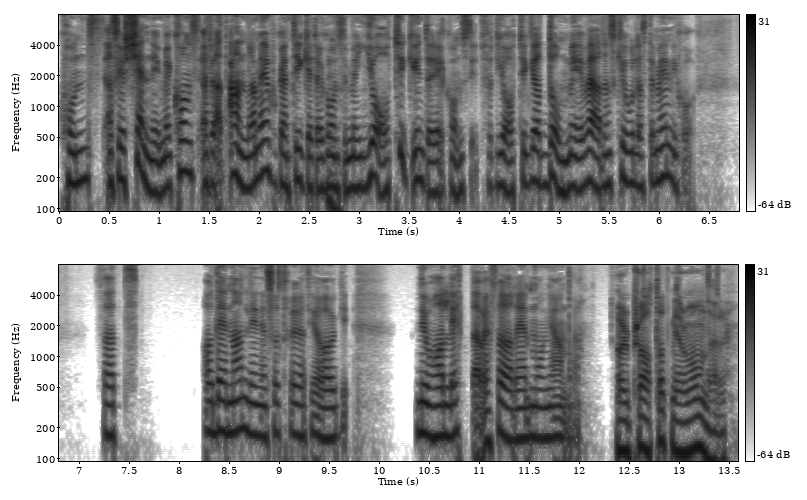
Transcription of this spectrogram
konstig. Alltså jag känner mig konstig, att andra människor kan tycka att jag är konstig, men jag tycker inte det är konstigt, för jag tycker att de är världens coolaste människor. Så att av den anledningen så tror jag att jag nog har lättare för det än många andra. Har du pratat med dem om det här?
